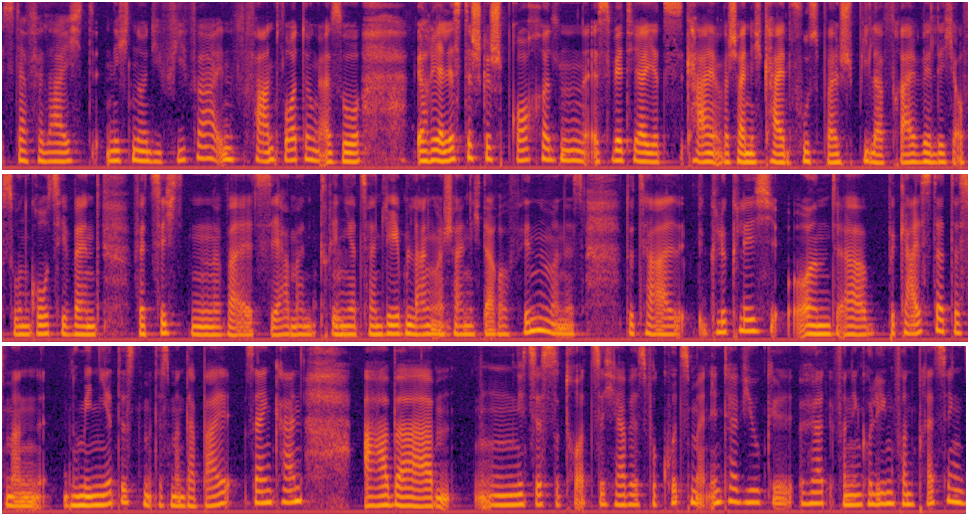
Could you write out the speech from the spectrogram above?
Ist da vielleicht nicht nur die FIFA in Verantwortung? Also realistisch gesprochen, es wird ja jetzt kein, wahrscheinlich kein Fußballspieler freiwillig auf so ein Großevent verzichten, weil es ja, man trainiert sein Leben lang wahrscheinlich darauf hin. Man ist total glücklich und äh, begeistert, dass man nominiert ist, dass man dabei sein kann. Aber Nichtsdestotrotz, ich habe es vor kurzem ein Interview gehört von den Kollegen von Pressing.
